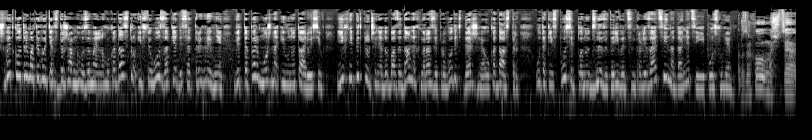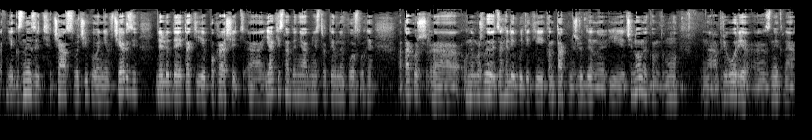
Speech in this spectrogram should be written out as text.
Швидко отримати витяг з державного земельного кадастру і всього за 53 гривні. Відтепер можна і у нотаріусів. Їхнє підключення до бази даних наразі проводить Держгеокадастр. У такий спосіб планують знизити рівень централізації надання цієї послуги. Розраховуємо, що це як знизить час в очікуванні в черзі для людей, так і покращить е, якість надання адміністративної послуги, а також е, унеможливить взагалі будь-який контакт між людиною і чиновником, тому е, апріорі е, зникне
